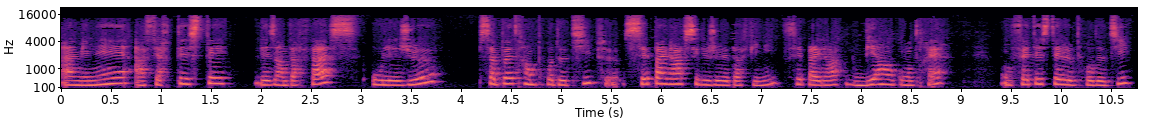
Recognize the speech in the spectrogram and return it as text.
amené à faire tester les interfaces ou les jeux. Ça peut être un prototype. C'est pas grave si le jeu n'est pas fini. C'est pas grave. Bien au contraire, on fait tester le prototype.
